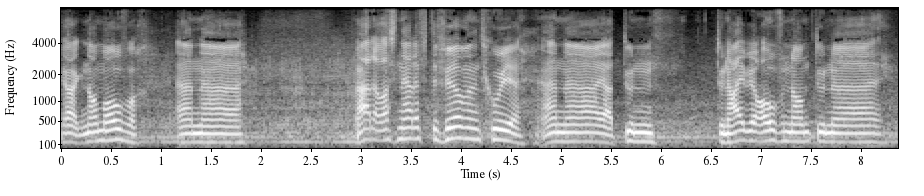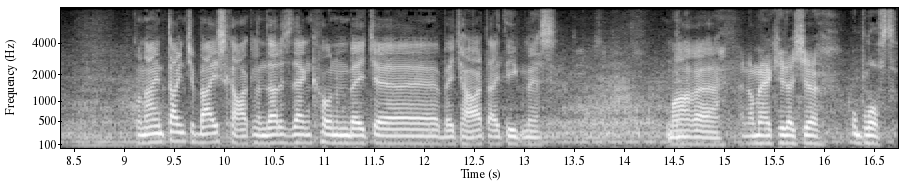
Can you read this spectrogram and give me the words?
ja, ik nam over. En ja, dat was net even te veel van het goede. En ja, toen, toen hij weer overnam, toen kon hij een tandje bijschakelen. En dat is denk ik gewoon een beetje, een beetje hardheid die ik mis. Maar, uh, en dan merk je dat je ontploft?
